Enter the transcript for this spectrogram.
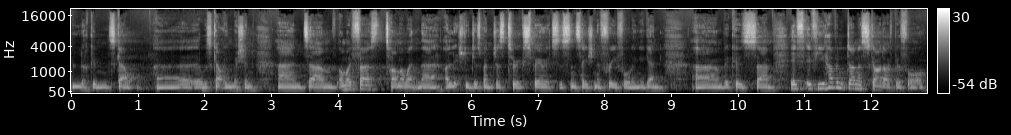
look and scout. Uh, it was scouting mission, and um, on my first time I went there, I literally just went just to experience the sensation of free falling again, um, because um, if if you haven't done a skydive before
